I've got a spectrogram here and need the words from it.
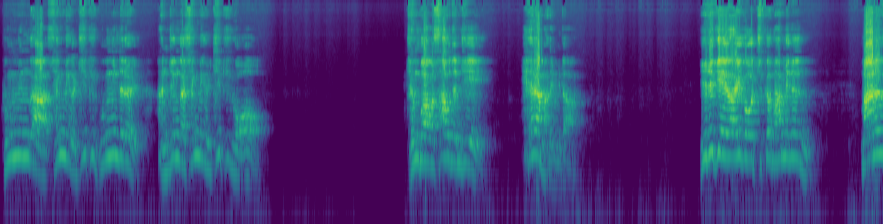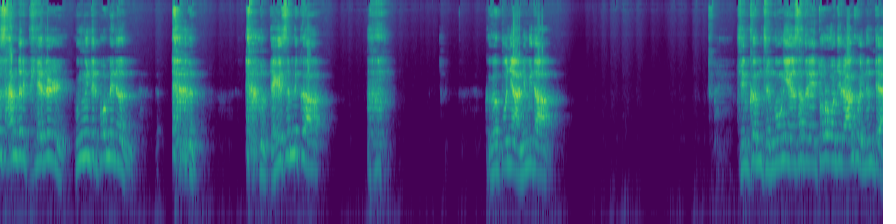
국민과 생명을 지키고 국민들을 안전과 생명을 지키고 정부하고 싸우든지 해라 말입니다. 이렇게 해가지고 지금 하면은 많은 사람들이 피해를 국민들이 보면은 되겠습니까? 그것뿐이 아닙니다. 지금 전공의 여사들이 돌아오지를 않고 있는데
